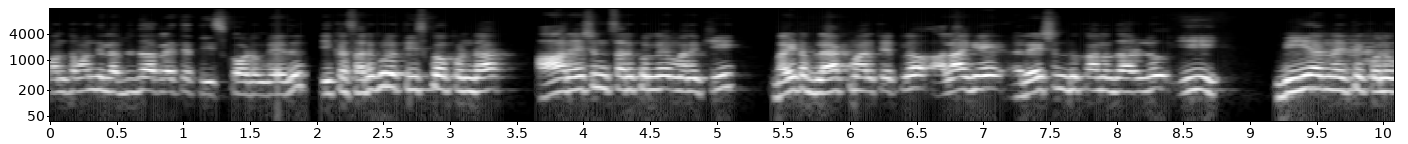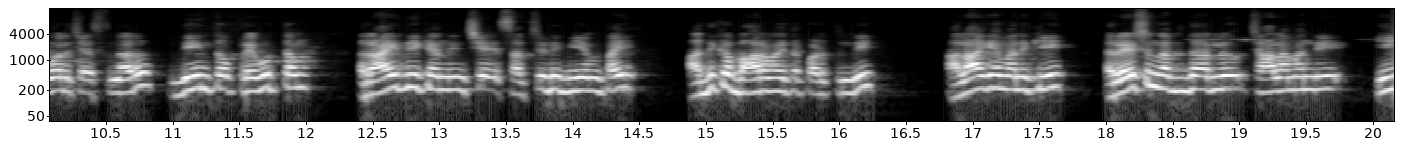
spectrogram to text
కొంతమంది లబ్ధిదారులు అయితే తీసుకోవడం లేదు. ఇక సరుకులు తీసుకోకుండా ఆ రేషన్ సరుకులనే మనకి బయట బ్లాక్ మార్కెట్లో అలాగే రేషన్ దుకాణదారులు ఈ బియ్యాన్ని అయితే కొనుగోలు చేస్తున్నారు. దీంతో ప్రభుత్వం రాయితీకి అందించే సబ్సిడీ బియ్యంపై అధిక భారం అయితే పడుతుంది. అలాగే మనకి రేషన్ లబ్ధిదారులు చాలామంది ఈ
